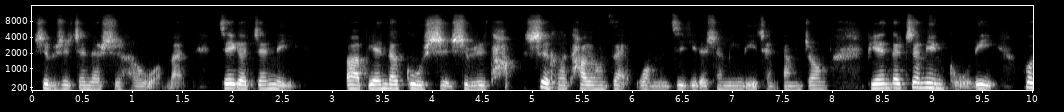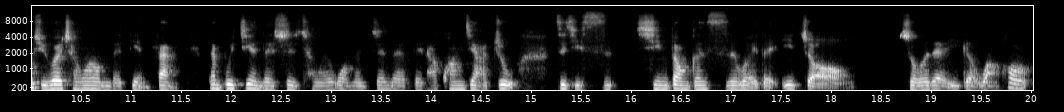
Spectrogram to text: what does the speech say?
是不是真的适合我们？这个真理，呃，别人的故事是不是套适合套用在我们自己的生命历程当中？别人的正面鼓励或许会成为我们的典范，但不见得是成为我们真的被他框架住自己思行动跟思维的一种所谓的一个往后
